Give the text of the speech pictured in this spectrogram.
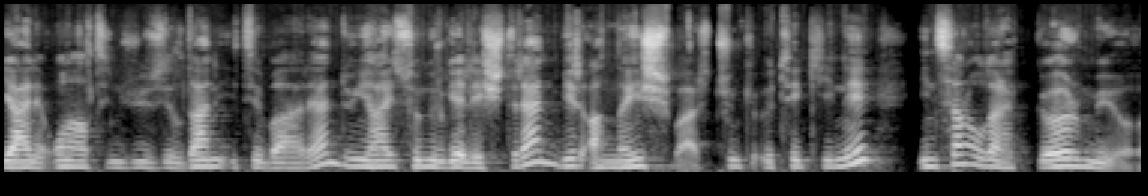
yani 16. yüzyıldan itibaren dünyayı sömürgeleştiren bir anlayış var. Çünkü ötekini insan olarak görmüyor.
